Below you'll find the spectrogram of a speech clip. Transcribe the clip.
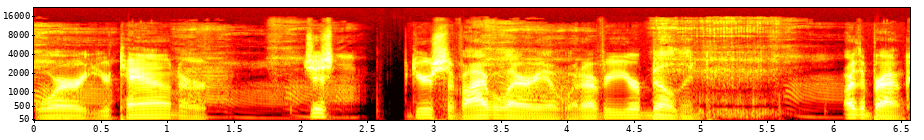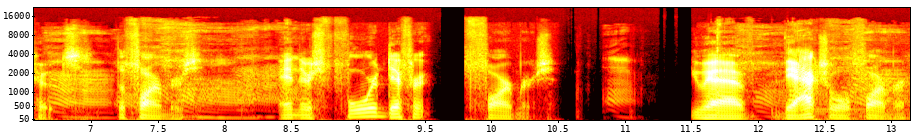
or your town or just your survival area, whatever you're building, are the browncoats, the farmers. And there's four different farmers. You have the actual farmer,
